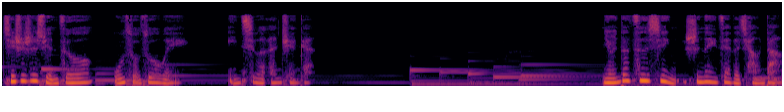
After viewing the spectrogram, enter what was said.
其实是选择无所作为，引起了安全感。女人的自信是内在的强大，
